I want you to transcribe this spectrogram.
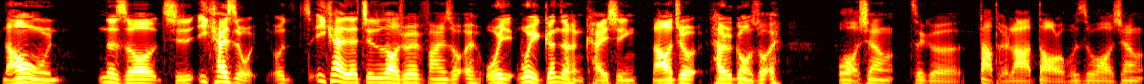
然后我们。那时候其实一开始我我一开始在接触到就会发现说，哎、欸，我也我也跟着很开心，然后就他就跟我说，哎、欸，我好像这个大腿拉到了，或者我好像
